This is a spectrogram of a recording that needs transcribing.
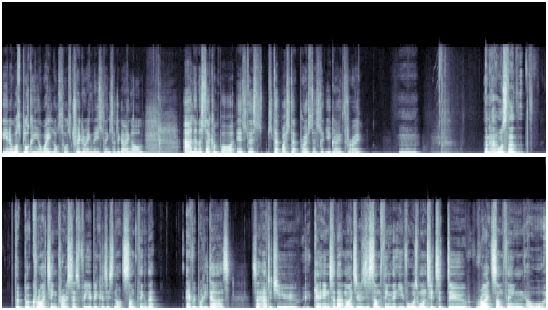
you know, what's blocking your weight loss, what's triggering these things that are going on. And then the second part is this step by step process that you go through. Mm. And how was that the book writing process for you? Because it's not something that everybody does. So how did you get into that mindset? Was it something that you've always wanted to do, write something, or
